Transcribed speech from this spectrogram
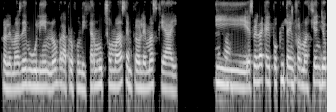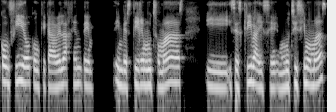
problemas de bullying, ¿no? Para profundizar mucho más en problemas que hay. Y es verdad que hay poquita información. Yo confío con que cada vez la gente investigue mucho más y, y se escriba y se, muchísimo más,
